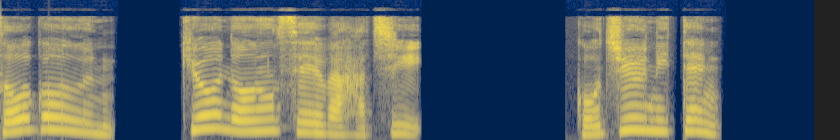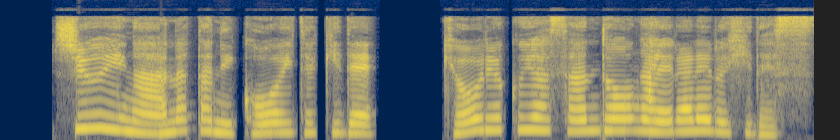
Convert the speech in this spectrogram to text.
総合運。今日の運勢は8位。52点。周囲があなたに好意的で、協力や賛同が得られる日です。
